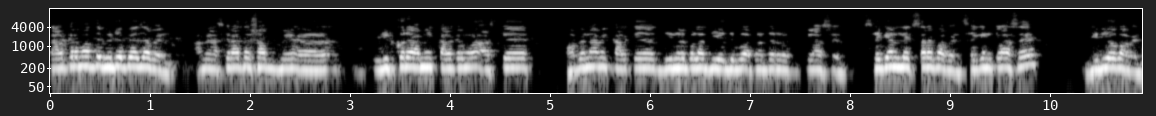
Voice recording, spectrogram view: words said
কালকের মধ্যে ভিডিও পেয়ে যাবেন। আমি আজকে রাতে সব এডিট করে আমি কালকের আজকে হবে না, আমি কালকে দিনের বেলা দিয়ে দিব আপনাদের ক্লাসে সেকেন্ড লেকচারে পাবেন সেকেন্ড ক্লাসে ভিডিও পাবেন।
